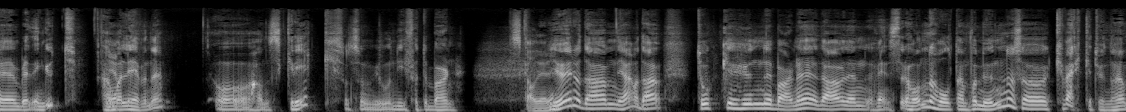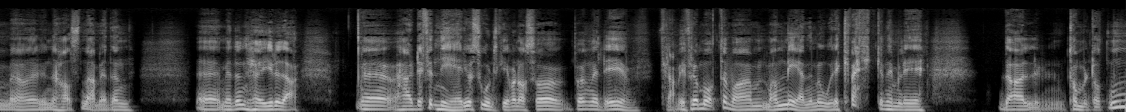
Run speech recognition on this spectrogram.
eh, ble det en gutt. Han Ja. var levende, og han skrek, sånn som jo nyfødte barn Skal gjøre. gjør. Og da, ja, og da tok hun barnet da den venstre hånden, holdt ham for munnen, og så kverket hun ham under halsen da, med, den, eh, med den høyre. da. Eh, Her definerer jo sorenskriveren også på en veldig framifrå måte hva man mener med ordet kverke, nemlig da tommeltotten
